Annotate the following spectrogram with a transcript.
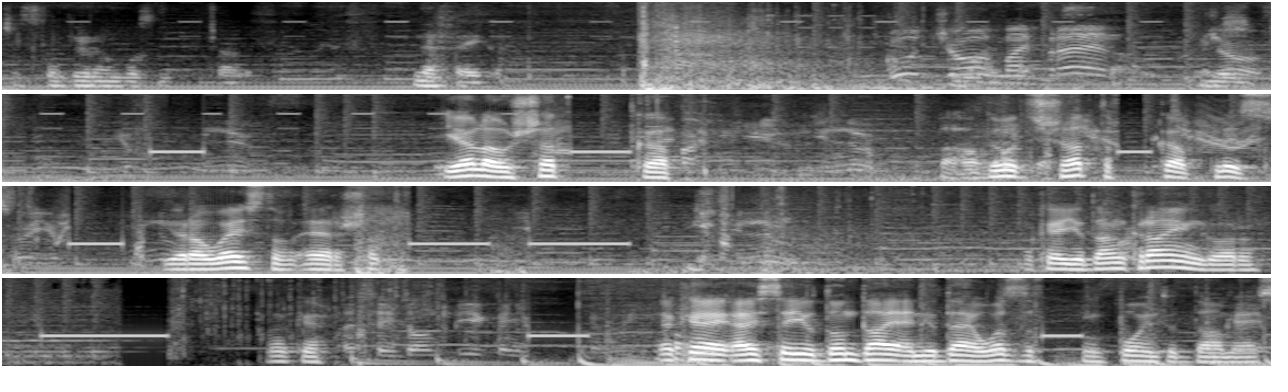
just mówiłem głosem chciałem. Nie fake. Good job, my friend. Good job. You f***ing noob. Yellow, shut the f up. Dude, shut the f up, please. You're a waste of air, shut the f You noob. Okay, you done crying or? Okay. I say don't peek and you. Okay, I say you don't die and you die. What's the fing point, you dumbass?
